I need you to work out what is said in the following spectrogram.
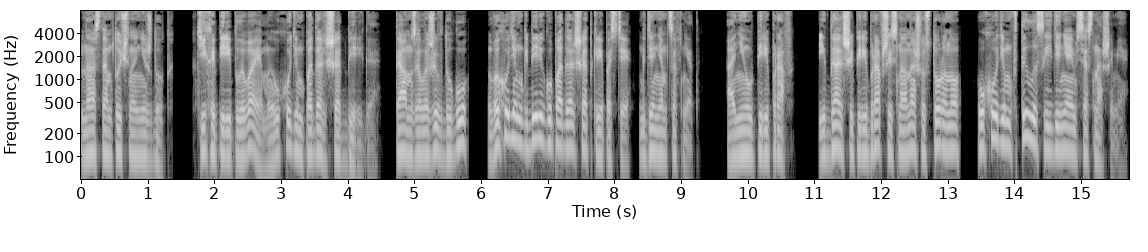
«Нас там точно не ждут. Тихо переплываем мы уходим подальше от берега. Там, заложив дугу, выходим к берегу подальше от крепости, где немцев нет. Они у переправ, и дальше, перебравшись на нашу сторону, уходим в тыл и соединяемся с нашими.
